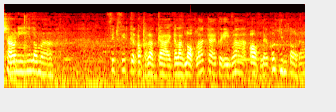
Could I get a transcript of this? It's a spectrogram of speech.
เช้านี้เรามาฟิตฟิตๆกันออกกำลังกายกำลังหลอกร่างกายตัวเองว่าออกแล้วก็กินต่อได้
